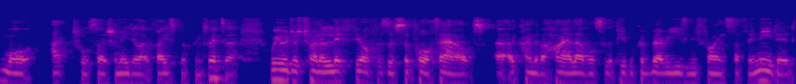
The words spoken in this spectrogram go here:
more actual social media like Facebook and Twitter, we were just trying to lift the offers of support out at a kind of a higher level so that people could very easily find stuff they needed,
